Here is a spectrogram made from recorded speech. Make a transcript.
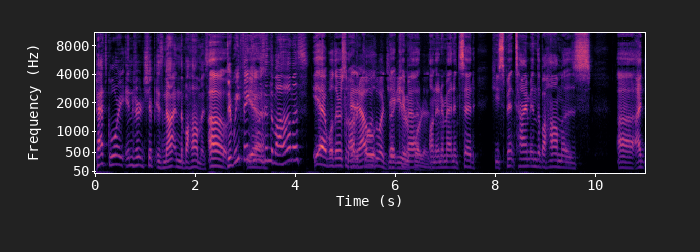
Pat's Glory internship is not in the Bahamas. Oh, did we think yeah. he was in the Bahamas? Yeah, well, there was an Yeah, that article was what that came reported. out on Internet and said he spent time in the Bahamas. Uh, I,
